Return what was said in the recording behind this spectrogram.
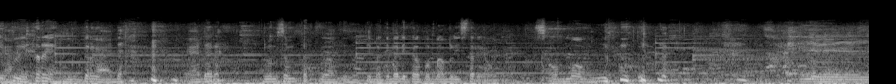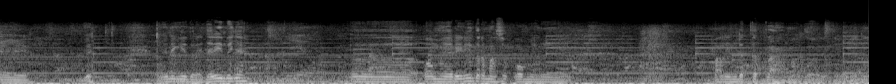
Nggak. Twitter ya? di Twitter nggak ada nggak ada belum sempet gua waktu itu tiba-tiba ditelepon publisher ya udah sombong Iya, iya, iya, iya. jadi gitu lah jadi intinya eh, Om Heri ini termasuk Om yang paling deket lah sama gue gitu jadi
